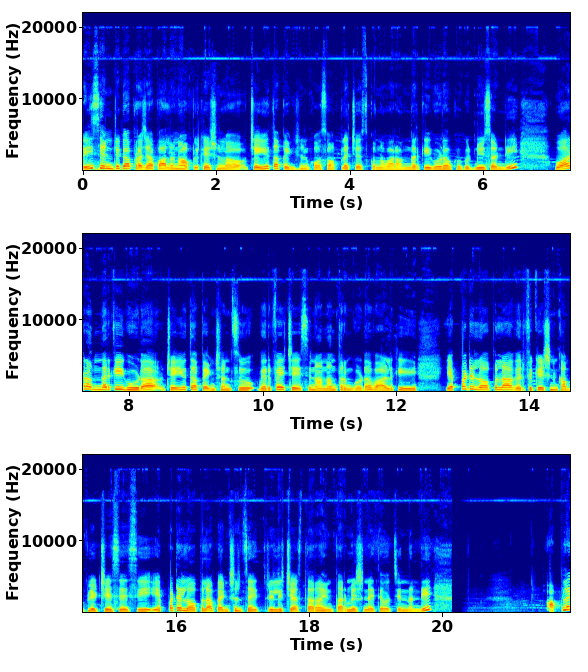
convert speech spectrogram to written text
రీసెంట్గా ప్రజాపాలన అప్లికేషన్లో చేయూత పెన్షన్ కోసం అప్లై చేసుకున్న వారందరికీ కూడా ఒక గుడ్ న్యూస్ అండి. వారందరికీ కూడా చేయూత పెన్షన్స్ వెరిఫై చేసిన అనంతరం కూడా వాళ్ళకి ఎప్పటి లోపల వెరిఫికేషన్ కంప్లీట్ చేసేసి ఎప్పటి లోపల పెన్షన్స్ అయితే రిలీజ్ చేస్తారో ఇన్ఫర్మేషన్ అయితే వచ్చిందండి. అప్లై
